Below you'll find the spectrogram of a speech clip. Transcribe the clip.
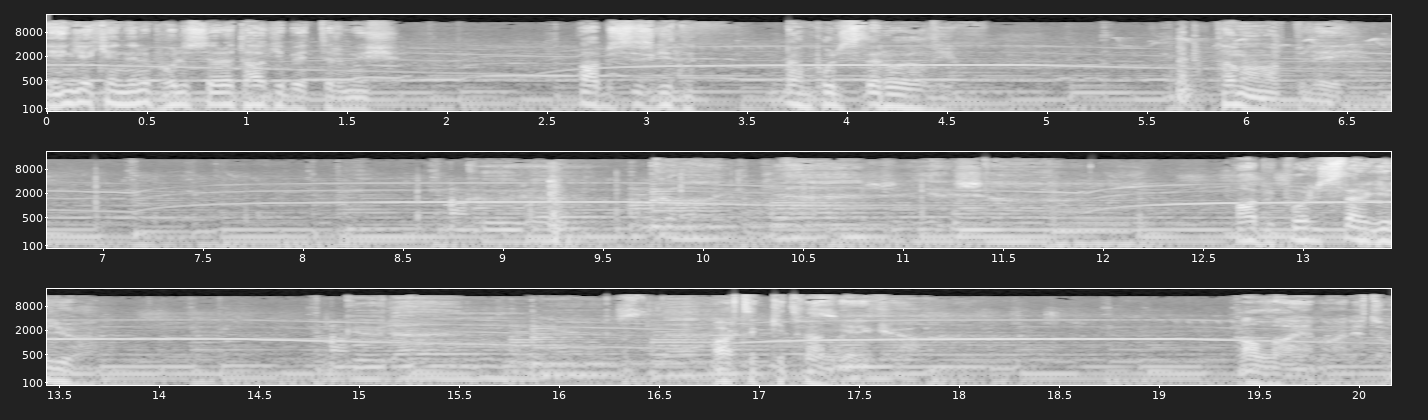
Yenge kendini polislere takip ettirmiş. Abi siz gidin. Ben polislere oyalayayım. Tamam Abdüley. Abi polisler geliyor. Artık gitmem gerekiyor. Allah'a emanet ol.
